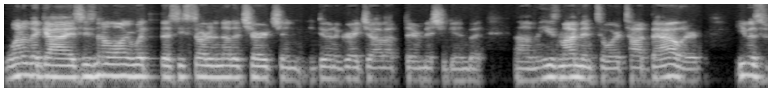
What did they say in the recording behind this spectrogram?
one of the guys, he's no longer with us. He started another church and doing a great job out there in Michigan. But um, he's my mentor, Todd Ballard. He was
